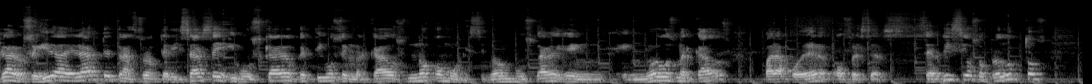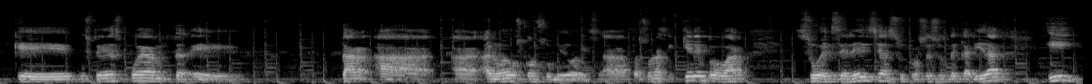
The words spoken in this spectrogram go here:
Claro, seguir adelante, transfronterizarse y buscar objetivos en mercados no comunes, sino buscar en, nuevos mercados para poder ofrecer servicios o productos que ustedes puedan eh, dar a, a, nuevos consumidores, a personas que quieren probar su excelencia, sus procesos de calidad y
